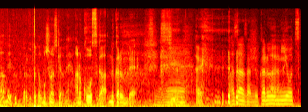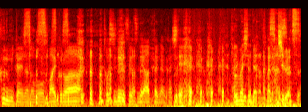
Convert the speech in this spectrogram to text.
雨降ったら降ったら面白いんですけどね。あのコースがぬかるんで、そうね。はい、わざわざぬかるみを作るみたいなのもバイクロは都市伝説であったりなんかして。ありましたね中で走るやつ。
